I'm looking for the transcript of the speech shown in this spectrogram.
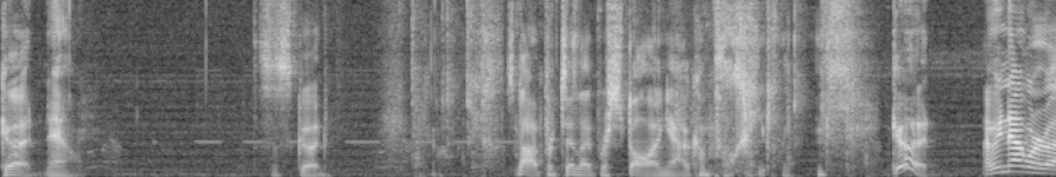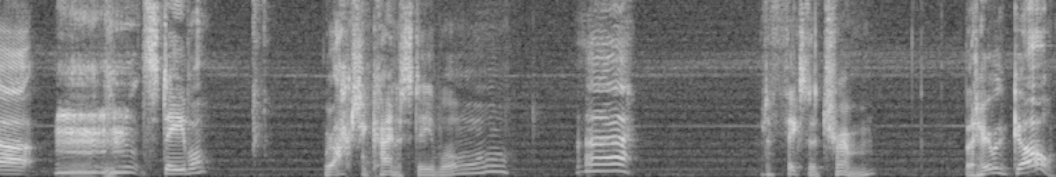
Good, now. This is good. Let's not pretend like we're stalling out completely. Good. I mean, now we're uh stable. We're actually kind of stable. Ah, to fix the trim, but here we go.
